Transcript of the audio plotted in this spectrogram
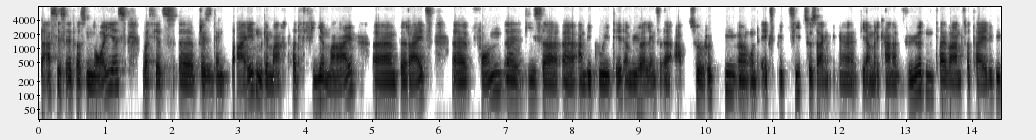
Das ist etwas Neues, was jetzt äh, Präsident Biden gemacht hat, viermal äh, bereits äh, von äh, dieser äh, Ambiguität, Ambivalenz äh, abzurücken äh, und explizit zu sagen, äh, die Amerikaner würden Taiwan verteidigen.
